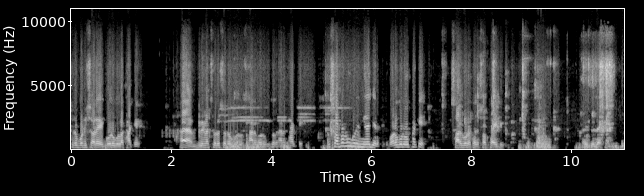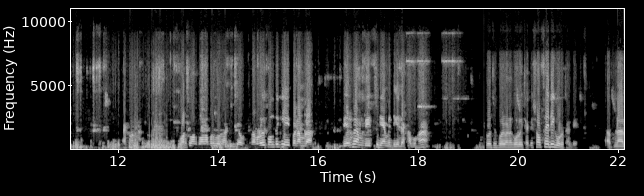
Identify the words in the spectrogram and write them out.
ছোট পরিসরে গরুগুলো থাকে। হ্যাঁ বিভিন্ন ছোট ছোট গরু ষাড় গরু তো এখানে থাকে, সব রকম গরু মিলে যেতে থাকে। বড় গরু থাকে ষাড় গরু থাকে, সব সাইডে এই যে দেখেন, এখন বর্তমান কমলাপুর গরু হাটের কি অবস্থা? আমরা ওই পর্যন্ত গিয়ে এরপর আমরা বের হয়ে আমরা স্টেডিয়ামের দিকে দেখাবো হ্যাঁ? প্রচুর পরিমাণে গরুই থাকে, সব সাইডেই গরু থাকে। আপনার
